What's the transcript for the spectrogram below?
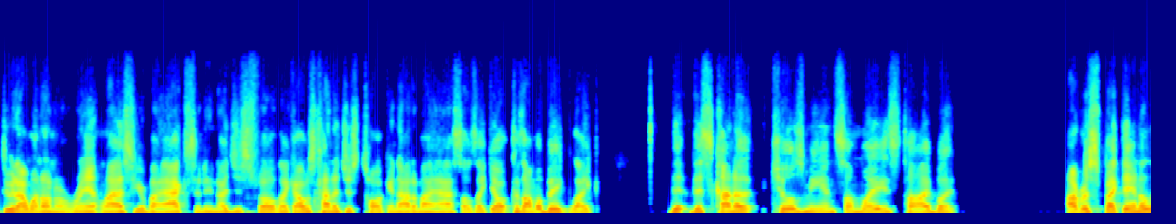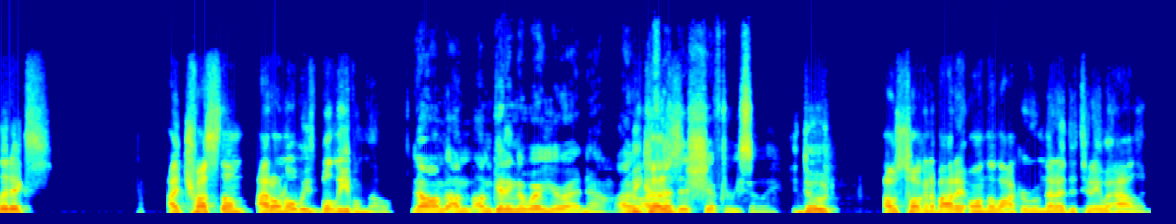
dude. I went on a rant last year by accident. I just felt like I was kind of just talking out of my ass. I was like, yo, because I'm a big like th- this kind of kills me in some ways, Ty, but I respect analytics. I trust them. I don't always believe them though. No, I'm I'm I'm getting to where you're at now. I, because I've had this shift recently, dude. I was talking about it on the locker room that I did today with Alan.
